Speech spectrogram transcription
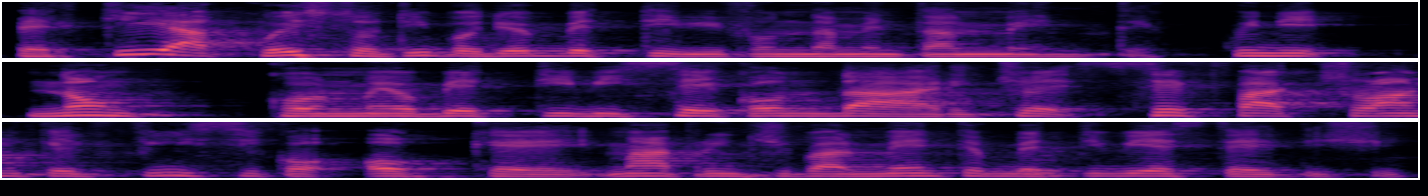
per chi ha questo tipo di obiettivi fondamentalmente, quindi non come obiettivi secondari, cioè se faccio anche il fisico, ok, ma principalmente obiettivi estetici,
